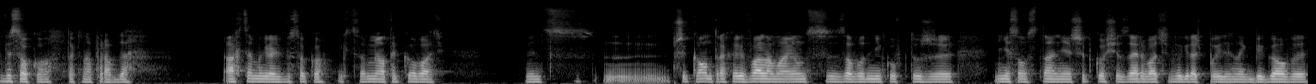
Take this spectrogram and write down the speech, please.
wysoko, tak naprawdę. A chcemy grać wysoko i chcemy atakować. Więc mm, przy kontrach rywala, mając zawodników, którzy nie są w stanie szybko się zerwać, wygrać pojedynek biegowy,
